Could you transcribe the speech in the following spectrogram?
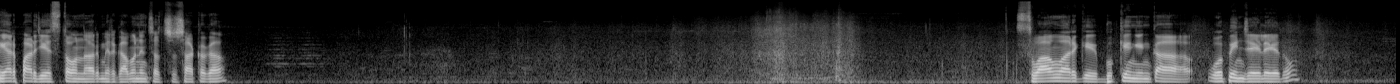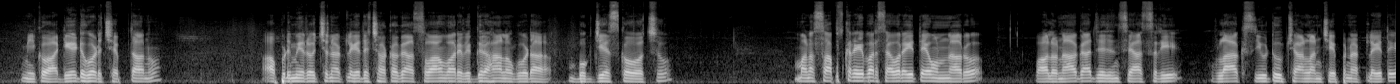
ఏర్పాటు చేస్తూ ఉన్నారు. మీరు గమనించవచ్చు చక్కగా. స్వామివారికి బుకింగ్ ఇంకా ఓపెన్ చేయలేదు. మీకు ఆ డేట్ కూడా చెప్తాను. అప్పుడు మీరు వచ్చినట్లయితే చక్కగా స్వామివారి విగ్రహాలను కూడా బుక్ చేసుకోవచ్చు. మన సబ్స్క్రైబర్స్ ఎవరైతే ఉన్నారో వాళ్ళు Nagarjuna Shastri vlogs YouTube channel అని చెప్పినట్లయితే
